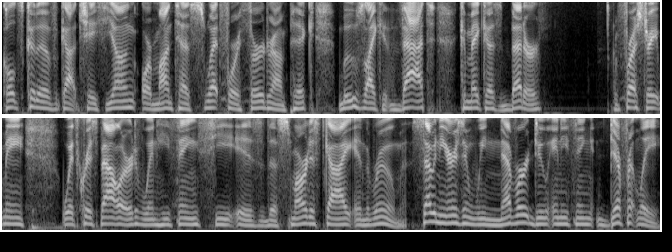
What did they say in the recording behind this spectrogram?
Colts could have got Chase Young or Montez Sweat for a third round pick. Moves like that can make us better frustrate me with Chris Ballard when he thinks he is the smartest guy in the room. Seven years and we never do anything differently.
